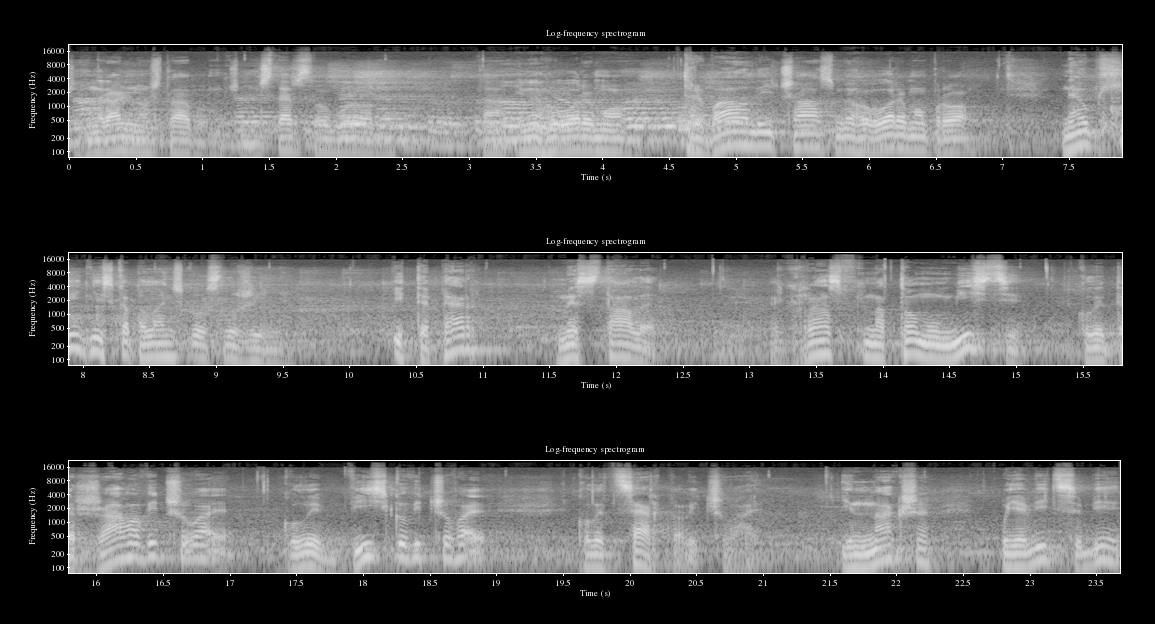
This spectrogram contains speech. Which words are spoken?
чи Генерального штабу, чи Міністерства оборони. Та, і ми говоримо тривалий час, ми говоримо про необхідність капеланського служіння. І тепер ми стали якраз на тому місці, коли держава відчуває, коли військо відчуває, коли церква відчуває. Інакше уявіть собі,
